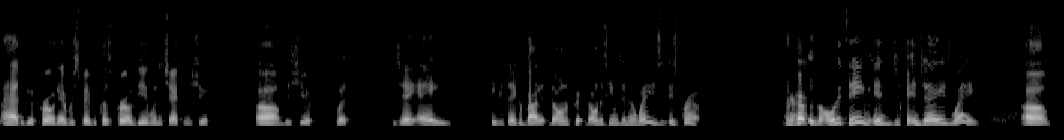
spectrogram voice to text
I had to give Pearl that respect because Pearl did win the championship uh, this year. But JA if you think about it, the only the only teams in their way is, is Prep. Prep is the only team in in Jay's way, um,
